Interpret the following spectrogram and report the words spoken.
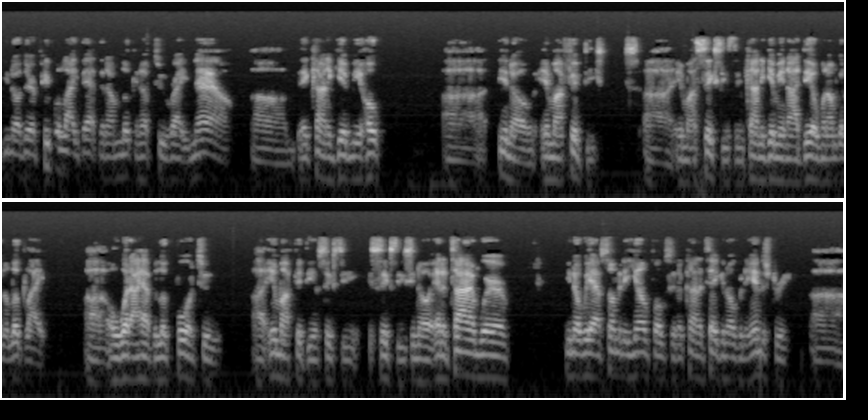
you know, there are people like that that I'm looking up to right now. Um, they kind of give me hope. Uh, you know, in my 50s, uh, in my 60s, and kind of give me an idea of what I'm going to look like, uh, or what I have to look forward to uh, in my 50 and 60 60s. You know, at a time where you know we have so many young folks that are kind of taking over the industry. Uh,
